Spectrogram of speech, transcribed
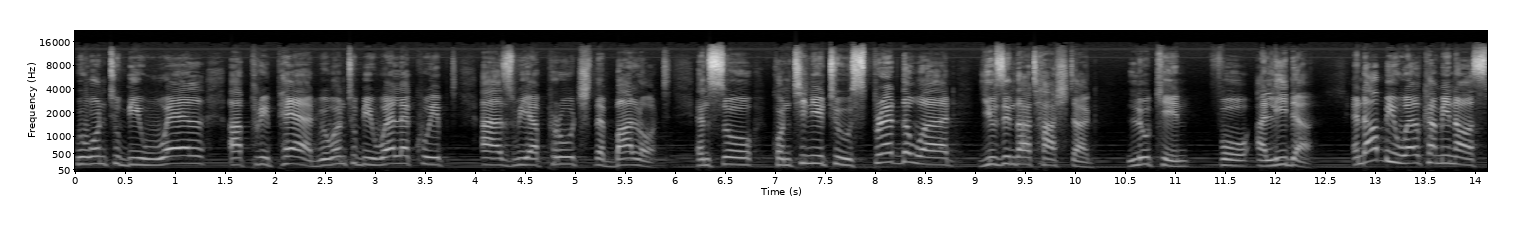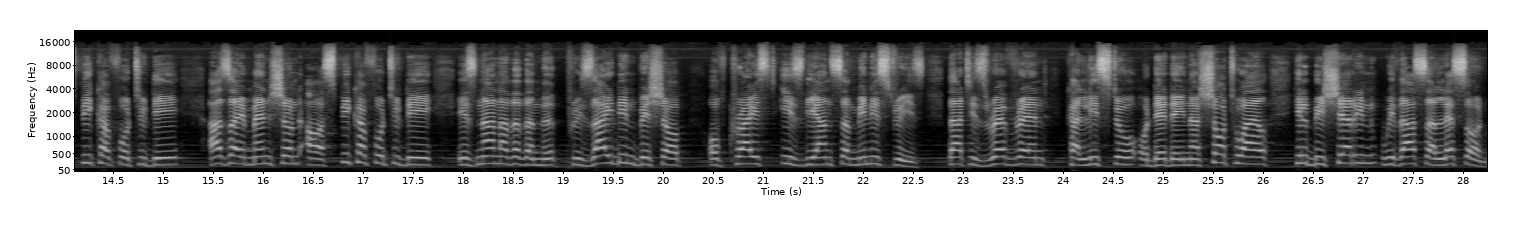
We want to be well uh, prepared, we want to be well equipped as we approach the ballot. And so continue to spread the word using that hashtag, looking for a leader. And I'll be welcoming our speaker for today. As I mentioned, our speaker for today is none other than the presiding bishop of Christ is the Answer Ministries. That is Reverend Calisto Odede. In a short while, he'll be sharing with us a lesson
